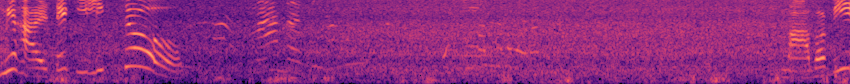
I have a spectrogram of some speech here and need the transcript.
তুমি হার্টে কি লিখছো? মা বাবি?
